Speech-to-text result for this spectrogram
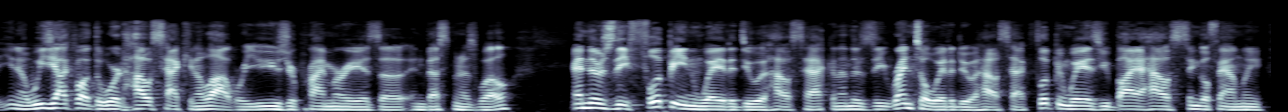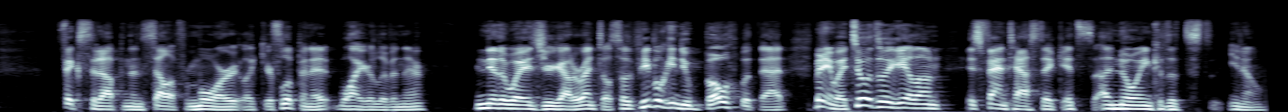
you know, we talk about the word house hacking a lot where you use your primary as an investment as well. And there's the flipping way to do a house hack, and then there's the rental way to do a house hack. Flipping way is you buy a house, single family, fix it up, and then sell it for more, like you're flipping it while you're living there. And the other way is you got a rental. So people can do both with that. But anyway, 203k loan is fantastic. It's annoying because it's, you know,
